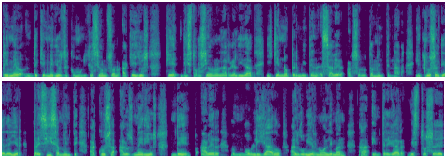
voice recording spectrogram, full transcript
primero de que medios de comunicación son aquellos que distorsionan la realidad y que no permiten saber absolutamente nada. Incluso el día de ayer precisamente acusa a los medios de haber um, obligado al gobierno alemán a entregar estos eh,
